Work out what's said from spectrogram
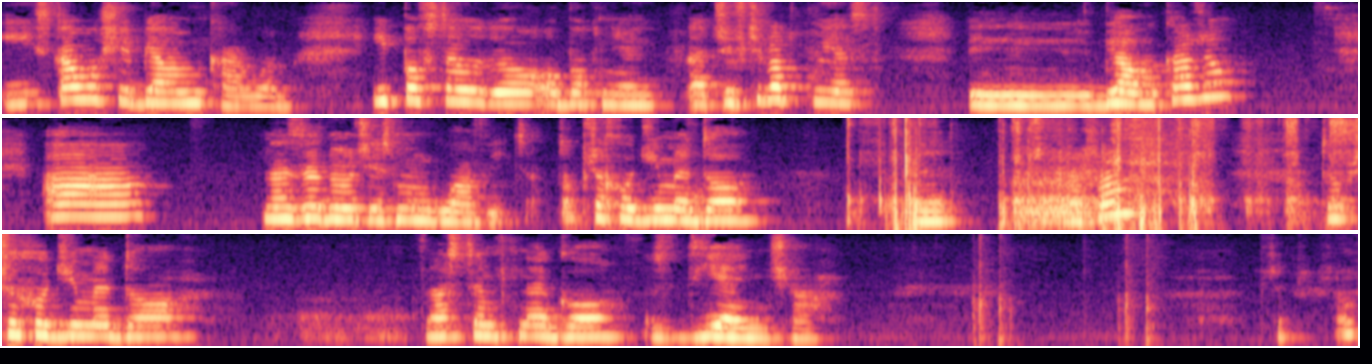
i stało się białym karłem. I powstały do obok niej, znaczy w środku jest biały karzeł, a na zewnątrz jest mgławica. To przechodzimy do. y, przepraszam. To przechodzimy do następnego zdjęcia. Przepraszam.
